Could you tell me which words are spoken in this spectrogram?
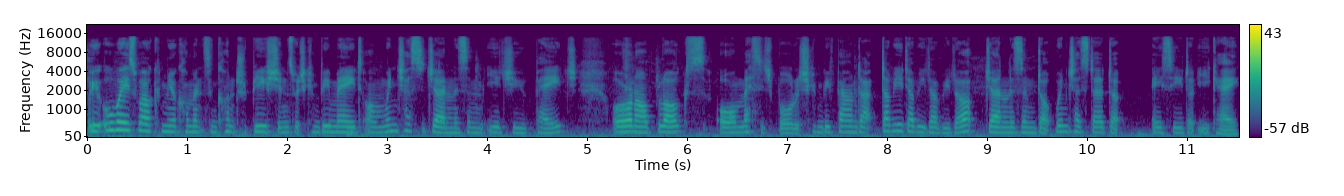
We always welcome your comments and contributions, which can be made on Winchester Journalism YouTube page or on our blogs or message board, which can be found at www.journalism.winchester.ac.uk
